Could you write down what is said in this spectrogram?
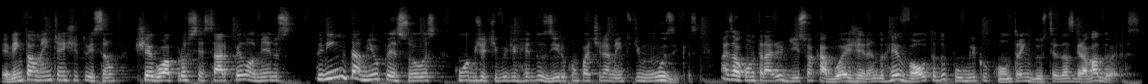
Eventualmente, a instituição chegou a processar pelo menos 30 mil pessoas com o objetivo de reduzir o compartilhamento de músicas, mas ao contrário disso acabou gerando revolta do público contra a indústria das gravadoras.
